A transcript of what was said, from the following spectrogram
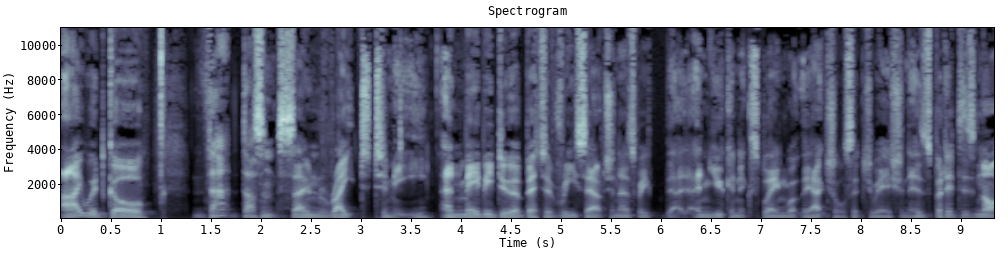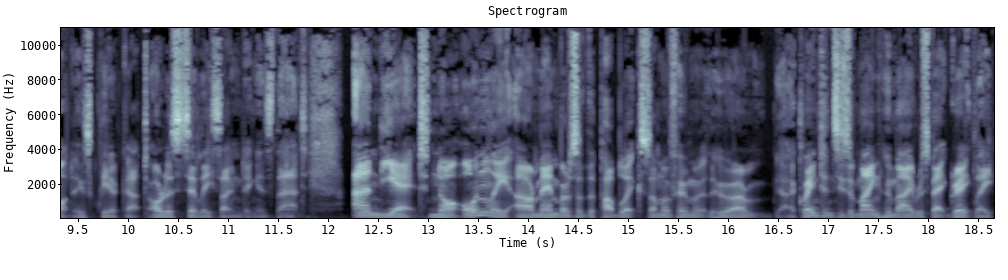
I would go, that doesn't sound right to me and maybe do a bit of research and as we and you can explain what the actual situation is but it is not as clear cut or as silly sounding as that. And yet not only are members of the public some of whom who are acquaintances of mine whom I respect greatly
